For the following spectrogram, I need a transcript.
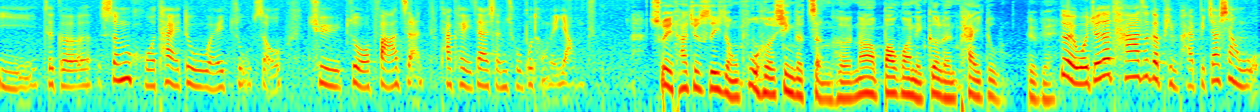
以这个生活态度为主轴去做发展，它可以再生出不同的样子。所以它就是一种复合性的整合，然后包括你个人态度，对不对？对，我觉得它这个品牌比较像我。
